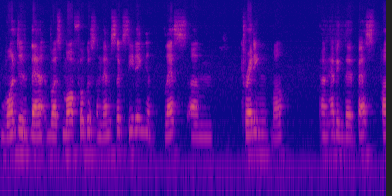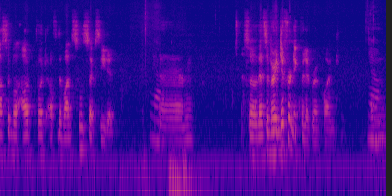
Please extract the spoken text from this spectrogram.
wanted that was more focused on them succeeding and less on creating well on having the best possible output of the ones who succeeded. yeah. Um, so that's a very different equilibrium point. Yeah. And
